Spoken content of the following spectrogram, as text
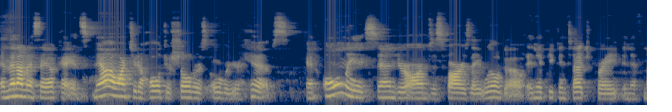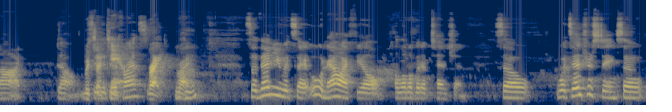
And then I'm going to say, okay, it's, now I want you to hold your shoulders over your hips and only extend your arms as far as they will go. And if you can touch, great. And if not, don't. You which see I the can't. difference? Right. Right. Mhm. So then you would say, oh, now I feel a little bit of tension. So what's interesting, so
